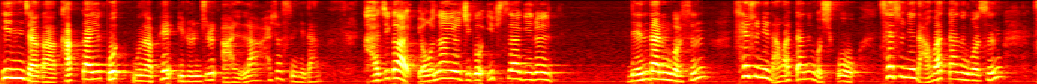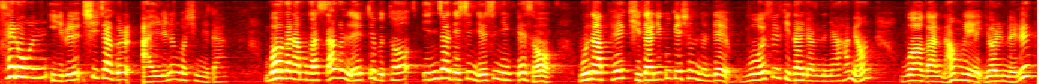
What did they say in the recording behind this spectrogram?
인자가 가까이 곧 문 앞에 이른 줄 알라 하셨습니다. 가지가 연하여지고 잎사귀를 낸다는 것은 새순이 나왔다는 것이고 새순이 나왔다는 것은 새로운 일을 시작을 알리는 것입니다. 무화과 나무가 싹을 낼 때부터 인자 대신 예수님께서 문 앞에 기다리고 계셨는데 무엇을 기다렸느냐 하면 무화과 나무의 열매를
